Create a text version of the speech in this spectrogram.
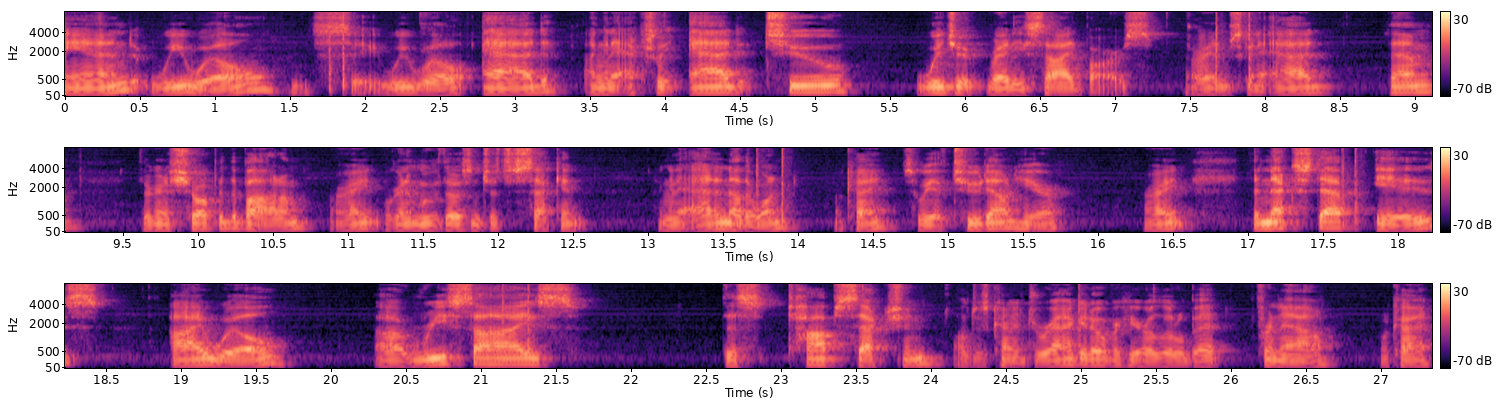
And we will, let's see, we will add, I'm going to actually add two widget ready sidebars. All right, I'm just going to add them. They're going to show up at the bottom. All right, we're going to move those in just a second. I'm going to add another one. Okay, so we have two down here. All right, the next step is I will uh, resize this top section. I'll just kind of drag it over here a little bit for now. Okay,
